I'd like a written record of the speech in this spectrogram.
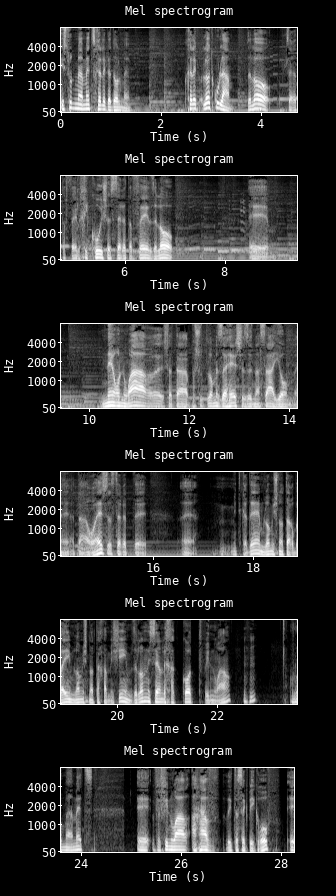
ואיסטוד מאמץ חלק גדול מהם. חלק, לא את כולם, זה לא סרט אפל, חיקוי של סרט אפל, זה לא ניאו-נואר, אה, שאתה פשוט לא מזהה שזה נעשה היום. אה, אתה רואה שזה סרט אה, אה, מתקדם, לא משנות ה-40, לא משנות ה-50, זה לא ניסיון לחקות פילם נואר, מהמם. אבל הוא מאמץ, אה, ופילם נואר אהב להתעסק באגרוף, אה,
